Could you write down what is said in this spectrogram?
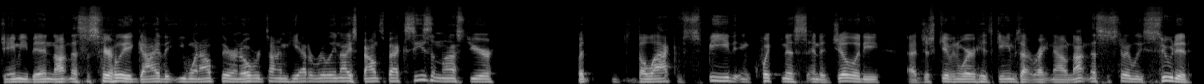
Jamie Benn, not necessarily a guy that you went out there in overtime. He had a really nice bounce back season last year, but the lack of speed and quickness and agility, uh, just given where his game's at right now, not necessarily suited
